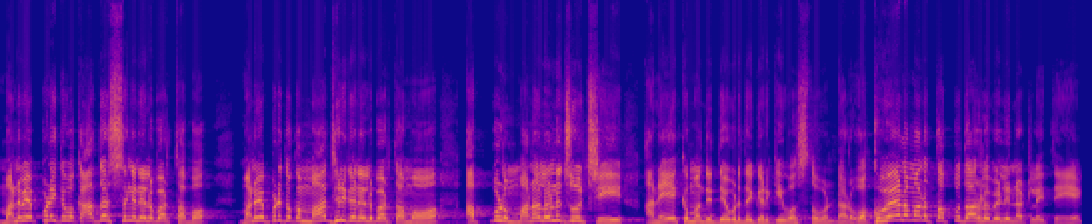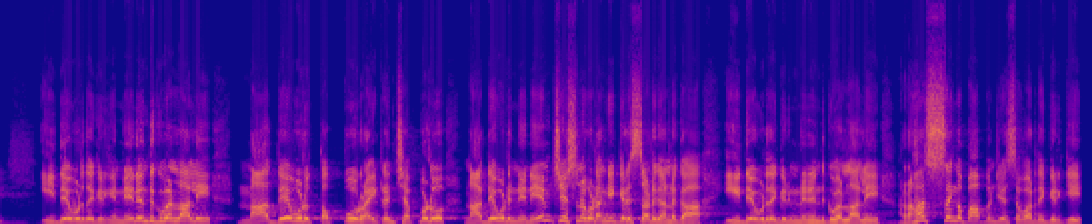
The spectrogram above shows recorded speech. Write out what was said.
మనం ఎప్పుడైతే ఒక ఆదర్శంగా నిలబడతామో మనం ఎప్పుడైతే ఒక మాదిరిగా నిలబడతామో అప్పుడు మనలను చూచి అనేక మంది దేవుడి దగ్గరికి వస్తూ ఉంటారు. ఒకవేళ మనం తప్పు దారిలో వెళ్ళినట్లయితే ఈ దేవుడి దగ్గరికి నేను ఎందుకు వెళ్ళాలి? నా దేవుడు తప్పు రైట్ అని చెప్పడు. నా దేవుడు నేనేం చేసినా కూడా అంగీకరిస్తాడు కనుక ఈ దేవుడి దగ్గరికి నేను ఎందుకు వెళ్ళాలి? రహస్యంగా పాపం చేసే వారి దగ్గరికి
